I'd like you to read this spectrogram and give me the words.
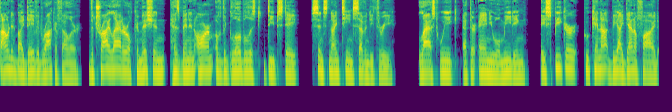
Founded by David Rockefeller, the Trilateral Commission has been an arm of the globalist deep state since 1973. Last week, at their annual meeting, a speaker who cannot be identified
